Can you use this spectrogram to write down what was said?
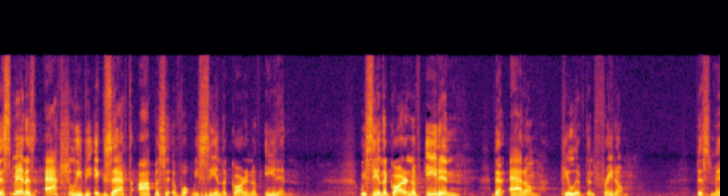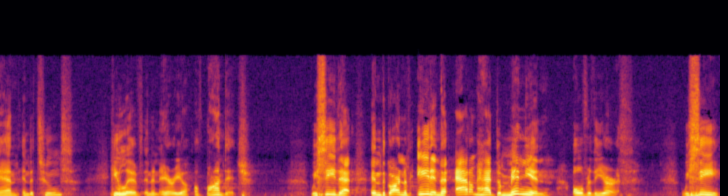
This man is actually the exact opposite of what we see in the Garden of Eden. We see in the Garden of Eden that Adam, he lived in freedom. This man in the tombs, he lived in an area of bondage. We see that in the Garden of Eden that Adam had dominion over the earth. We see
